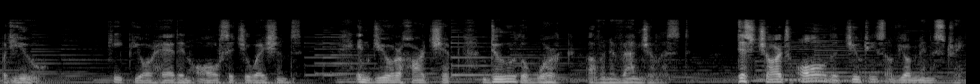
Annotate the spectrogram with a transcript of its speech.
But you, keep your head in all situations, endure hardship, do the work of an evangelist, discharge all the duties of your ministry.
